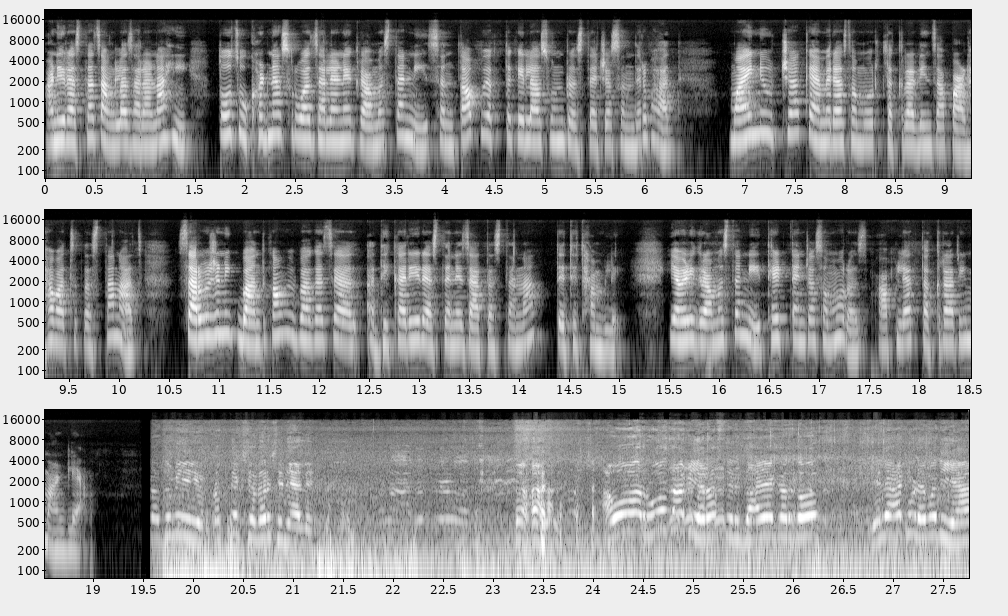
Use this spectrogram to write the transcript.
आणि रस्ता चांगला झाला नाही तोच उखडण्यास सुरुवात झाल्याने ग्रामस्थांनी संताप व्यक्त केला असून रस्त्याच्या संदर्भात माय न्यूजच्या कॅमेऱ्यासमोर तक्रारींचा पाढा वाचत असतानाच सार्वजनिक बांधकाम विभागाचे अधिकारी रस्त्याने जात असताना तेथे थांबले. यावेळी ग्रामस्थांनी थेट त्यांच्या समोरच आपल्या तक्रारी मांडल्या. तुम्ही प्रत्यक्ष दर्शनी आले. अहो रोज आम्ही हे रस्त्याने जाया करतो. गेल्या आठवड्यामध्ये या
